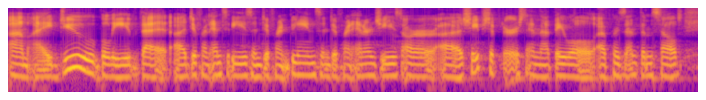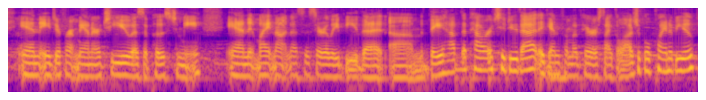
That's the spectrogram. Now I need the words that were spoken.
um, I do believe that uh, different entities and different beings and different energies are uh, shapeshifters, and that they will uh, present themselves in a different manner honor to you as opposed to me. And it might not necessarily be that um, they have the power to do that. Again, from a parapsychological point of view,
